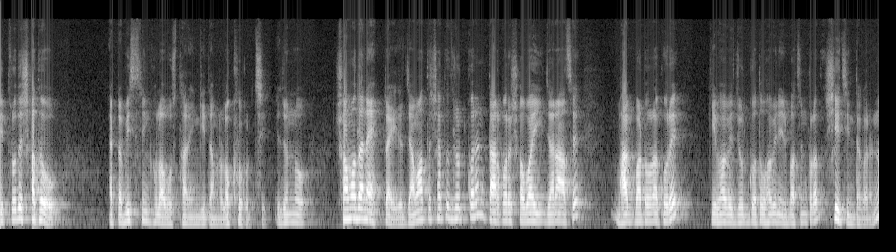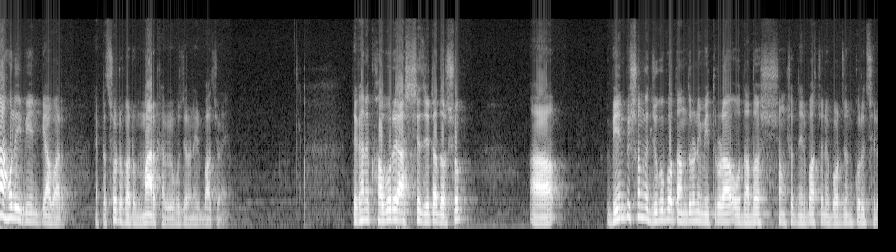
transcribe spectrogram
মিত্রদের সাথেও একটা বিশৃঙ্খল অবস্থার ইঙ্গিত আমরা লক্ষ্য করছি। এজন্য সমাধান একটাই, যে জামাতের সাথে জোট করেন, তারপরে সবাই যারা আছে ভাগ বাটোয়ারা করে কীভাবে জোটগতভাবে নির্বাচন করা সেই চিন্তা করেন। না হলেই বিএনপি আবার একটা ছোটোখাটো মার খাবে উপজেলা নির্বাচনে। এখানে খবরে আসছে যেটা, দর্শক বিএনপির সঙ্গে যুগপথ আন্দোলনী মিত্ররা ও দ্বাদশ সংসদ নির্বাচনে বর্জন করেছিল।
